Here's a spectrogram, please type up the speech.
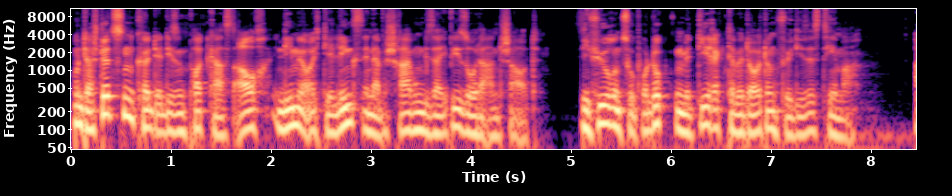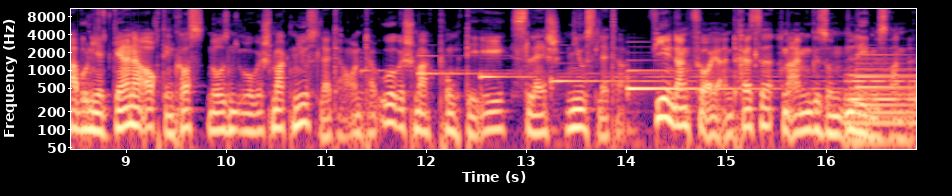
Unterstützen könnt ihr diesen Podcast auch, indem ihr euch die Links in der Beschreibung dieser Episode anschaut. Sie führen zu Produkten mit direkter Bedeutung für dieses Thema. Abonniert gerne auch den kostenlosen Urgeschmack Newsletter unter urgeschmack.de/newsletter. Vielen Dank für euer Interesse an einem gesunden Lebenswandel.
